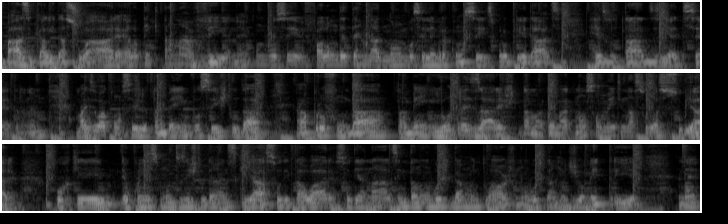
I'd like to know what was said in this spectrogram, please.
básica ali da sua área, ela tem que estar tá na veia. Né? Quando você fala um determinado nome, você lembra conceitos, propriedades, resultados e etc. Né? Mas eu aconselho também você estudar, aprofundar também em outras áreas da matemática, não somente na sua sub-área porque eu conheço muitos estudantes que, ah, sou de tal área, sou de análise, então não vou estudar muito álgebra, não vou estudar muito geometria, né?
